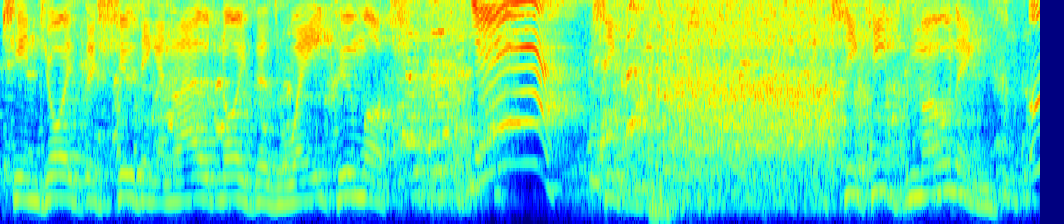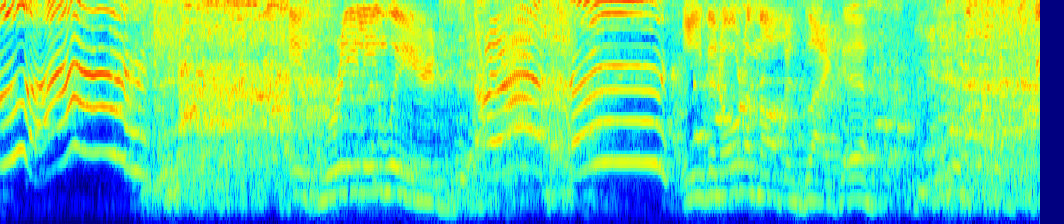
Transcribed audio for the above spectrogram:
She enjoys the shooting and loud noises way too much. Yeah! She, she keeps moaning. Ooh, ah! It's really weird. Ah, ah! Even Ourumov is like, ugh.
